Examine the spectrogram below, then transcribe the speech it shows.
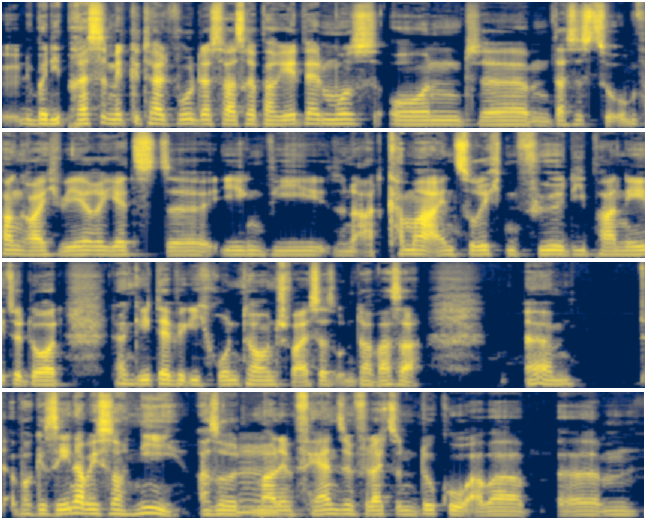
über die Presse mitgeteilt wurde, dass was repariert werden muss und ähm, dass es zu umfangreich wäre, jetzt äh, irgendwie so eine Art Kammer einzurichten für die paar Nähte dort. Dann geht der wirklich runter und schweißt das unter Wasser. Ähm, aber gesehen habe ich es noch nie. Also Mhm. mal im Fernsehen vielleicht so ein Doku, aber ähm,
